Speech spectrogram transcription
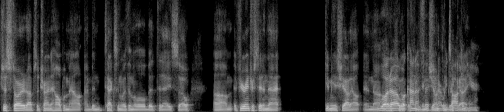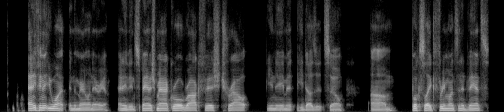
just started up, so trying to help him out. I've been texting with him a little bit today. So um, if you're interested in that, give me a shout out. And uh, what uh, what kind of fishing are we talking guy. here? Anything that you want in the Maryland area, anything Spanish mackerel, rockfish, trout, you name it, he does it. So um, books like three months in advance,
